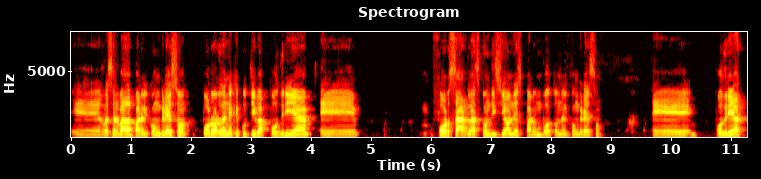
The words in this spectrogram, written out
eh, reservada para el Congreso. Por orden ejecutiva podría eh, forzar las condiciones para un voto en el Congreso. podría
